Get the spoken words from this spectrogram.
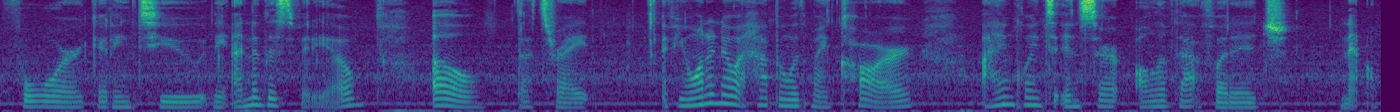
for getting to the end of this video. Oh, that's right. If you want to know what happened with my car, I am going to insert all of that footage now.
